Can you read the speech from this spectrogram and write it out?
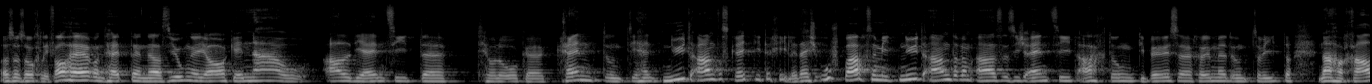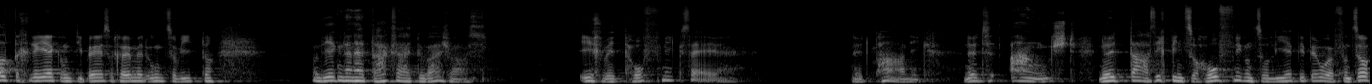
Also so ein bisschen vorher und hat dann als junger Jahr genau all die Endzeiten Theologen kennt und die haben nichts anderes geredet in der Kirche. Der ist aufgewachsen mit nichts anderem als es ist Endzeit, Achtung, die Bösen kommen und so weiter. Nachher Kalter Krieg und die Bösen kommen und so weiter. Und irgendwann hat er gesagt, du weißt was, ich will Hoffnung sehen, nicht Panik, nicht Angst, nicht das. Ich bin zur Hoffnung und zur Liebe berufen. Und so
